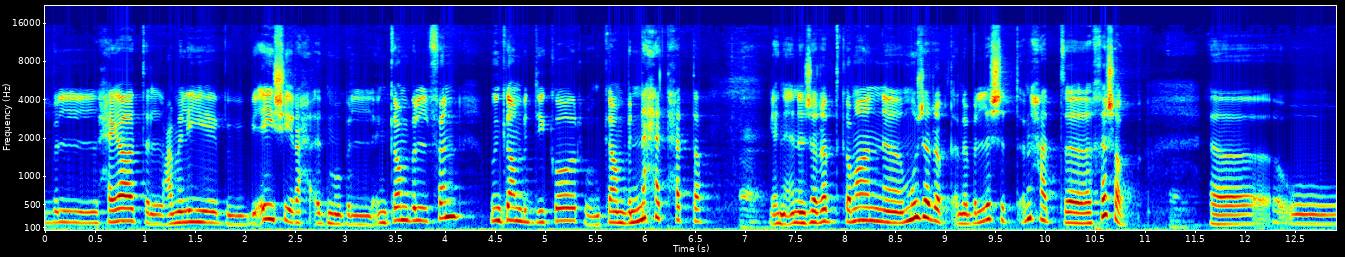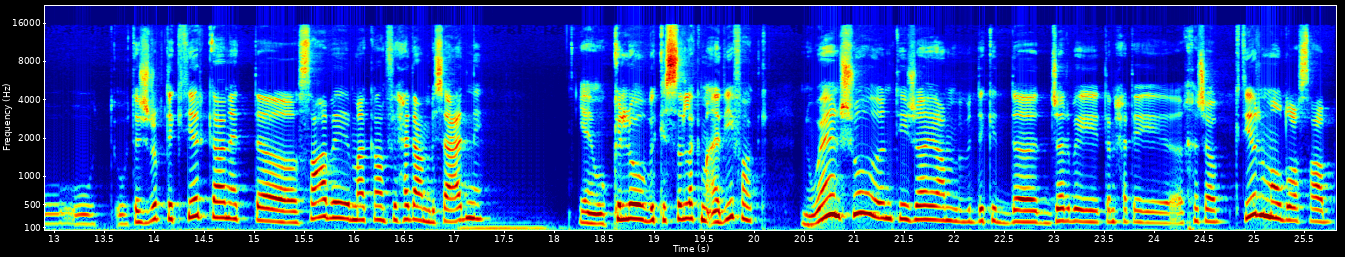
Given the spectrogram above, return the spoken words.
بالحياة العملية ب... بأي شيء رح أقدمه بال... ان كان بالفن وإن كان بالديكور وإن كان بالنحت حتى. يعني أنا جربت كمان مو جربت أنا بلشت أنحت خشب. آه. وتجربتي كثير كانت آه، صعبة ما كان في حدا عم بيساعدني. يعني وكله بكسر لك مقاديفك. وين؟ شو أنت جاي عم بدك تجربي تنحتي خشب؟ كتير الموضوع صعب.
